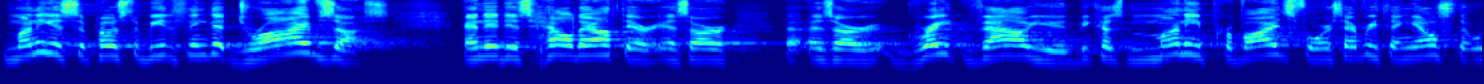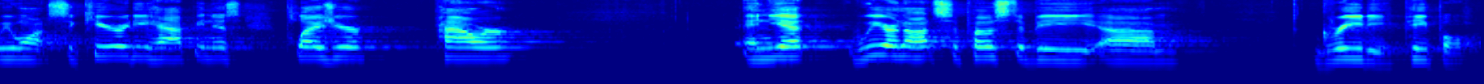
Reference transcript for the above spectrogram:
Money is supposed to be the thing that drives us. And it is held out there as our, as our great value because money provides for us everything else that we want security, happiness, pleasure, power. And yet, we are not supposed to be um, greedy people.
